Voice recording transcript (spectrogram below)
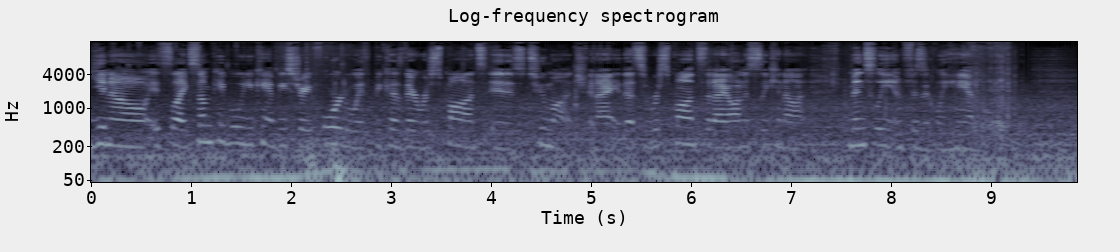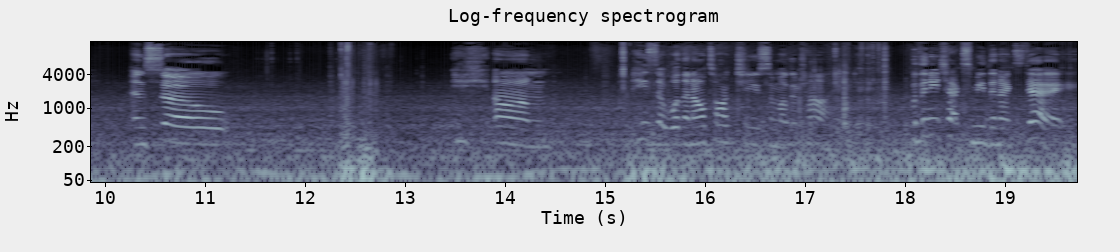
you know it's like some people you can't be straightforward with because their response is too much. And i that's a response that i honestly cannot mentally and physically handle. And so um he said well then i'll talk to you some other time. But then he texts me the next day.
